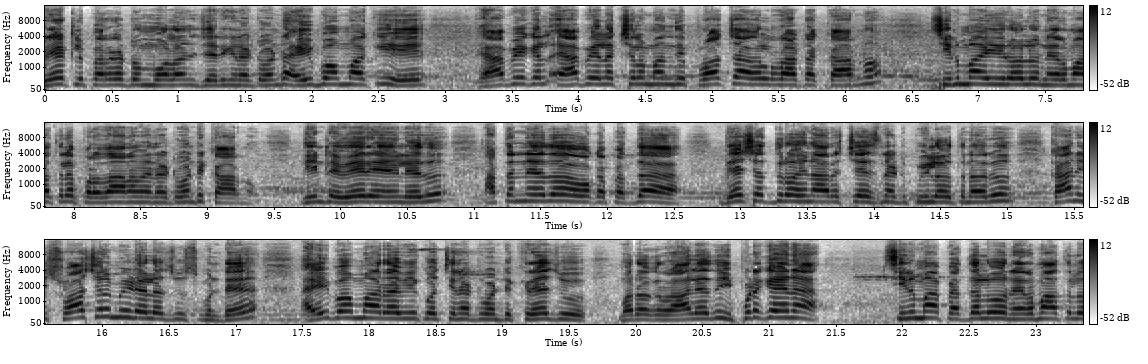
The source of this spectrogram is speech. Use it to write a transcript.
రేట్లు పెరగటం మూలన జరిగినటువంటి ఐబొమ్మకి యాభై యాభై లక్షల మంది ప్రోత్సాహాలు రావటానికి కారణం సినిమా హీరోలు నిర్మాతలే ప్రధానమైనటువంటి కారణం. దీంట్లో వేరే ఏం లేదు. అతన్ని ఏదో ఒక పెద్ద దేశద్రోహిని అరెస్ట్ చేసినట్టు ఫీల్ అవుతున్నారు. కానీ సోషల్ మీడియాలో చూసుకుంటే ఐబొమ్మ రవికి వచ్చినటువంటి క్రేజు మరొకరు రాలేదు. ఇప్పటికైనా సినిమా పెద్దలు నిర్మాతలు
